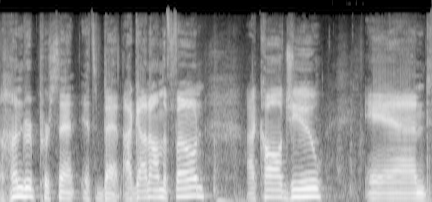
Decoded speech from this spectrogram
100% it's bent. I got on the phone, I called you, and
